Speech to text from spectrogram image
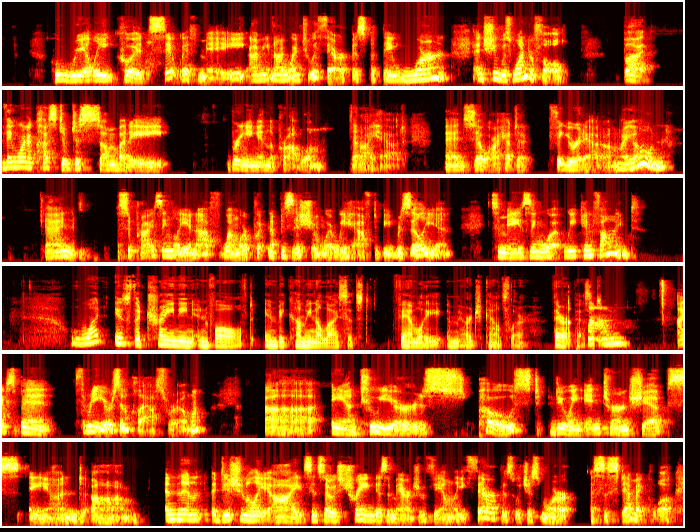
who really could sit with me. I mean, I went to a therapist, but they weren't, and she was wonderful, but they weren't accustomed to somebody bringing in the problem that I had. And so I had to figure it out on my own. And surprisingly enough, when we're put in a position where we have to be resilient, it's amazing what we can find. What is the training involved in becoming a licensed family and marriage counselor, therapist? Um, I spent three years in a classroom uh, and two years post doing internships and um, and then additionally i since i was trained as a marriage and family therapist which is more a systemic look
